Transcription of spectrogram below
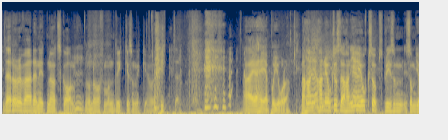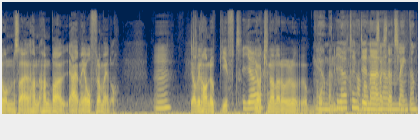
där har du världen i ett nötskal. Mm. Undrar varför man dricker så mycket och är bitter. Nej jag hejar på Jorah. Men han, Ja, han är också sådär, han ger ju ja. också upp precis som, som John så här. Han, han bara, nej men jag offrar mig då. Mm. Jag vill ha en uppgift. Ja. Jag knallar och, och bort. Ja, men Jag tänkte han har när någon slags han- dödslängtan.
